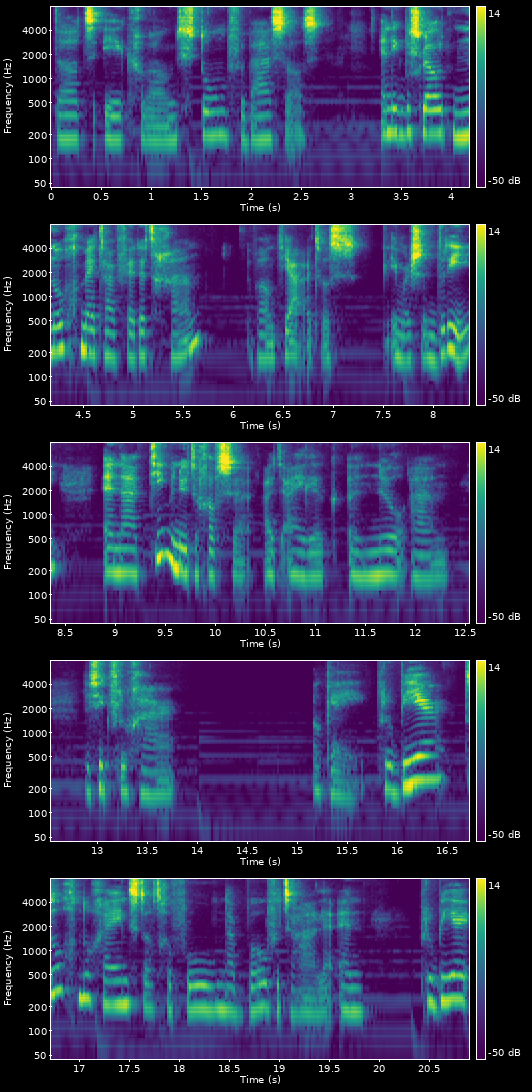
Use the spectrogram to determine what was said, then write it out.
dat ik gewoon stom verbaasd was. En ik besloot nog met haar verder te gaan, want ja, het was immers een 3. En na 10 minuten gaf ze uiteindelijk een 0 aan. Dus ik vroeg haar: Oké, probeer toch nog eens dat gevoel naar boven te halen. En probeer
